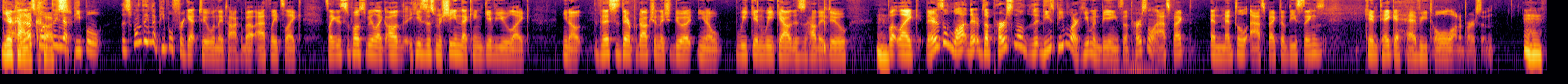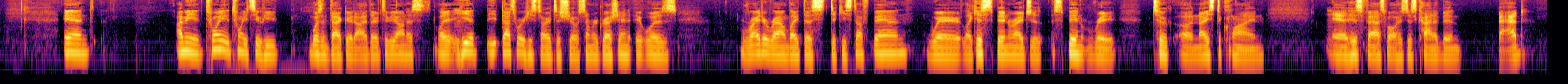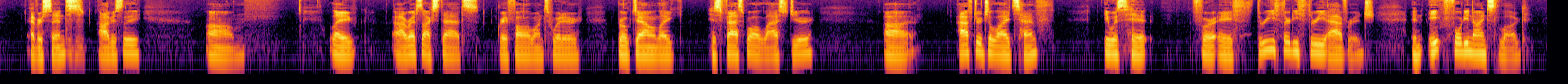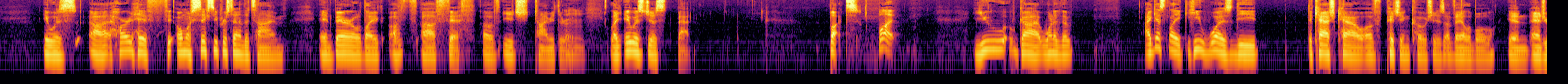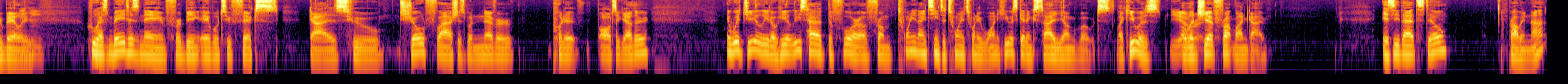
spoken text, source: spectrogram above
you're Yeah, kind of that's one thing that people. There's one thing that people forget too when they talk about athletes. Like it's like it's supposed to be like, oh, he's this machine that can give you like, you know, this is their production. They should do it, you know, week in week out. This is how they do. Mm-hmm. But like, there's a lot. There, the personal. Th- these people are human beings. The personal aspect and mental aspect of these things can take a heavy toll on a person. And I mean, 2022, he wasn't that good either, to be honest. Like he, had, he, that's where he started to show some regression. It was right around like the sticky stuff ban, where like his spin rate, ju- spin rate took a nice decline, and his fastball has just kind of been bad ever since. Obviously, um, like uh, Red Sox stats, great follow on Twitter, broke down like his fastball last year. Uh, after July 10th, it was hit for a 333 average, an 849 slug. It was uh, hard hit fi- almost 60% of the time and barreled like a f- uh, fifth of each time he threw it. Like it was just bad. But But you got one of the I guess like he was the the cash cow of pitching coaches available in Andrew Bailey who has made his name for being able to fix guys who showed flashes but never put it all together. And with Giolito, he at least had the floor of from 2019 to 2021, he was getting Cy Young votes. Like he was Yeah, a right. legit frontline guy. Is he that still? Probably not.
